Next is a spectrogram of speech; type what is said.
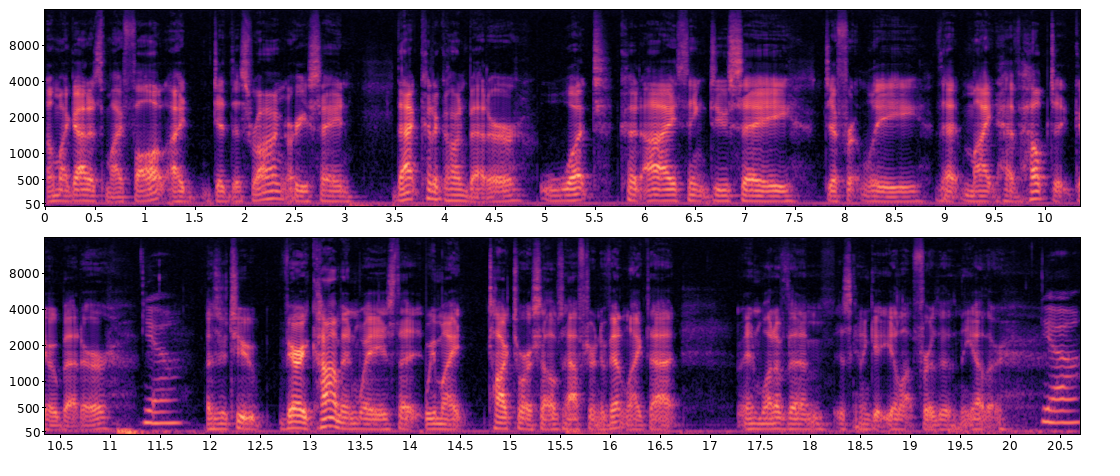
oh my God, it's my fault. I did this wrong? Or are you saying, that could have gone better? What could I think, do, say differently that might have helped it go better? Yeah. Those are two very common ways that we might talk to ourselves after an event like that and one of them is going to get you a lot further than the other. Yeah.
